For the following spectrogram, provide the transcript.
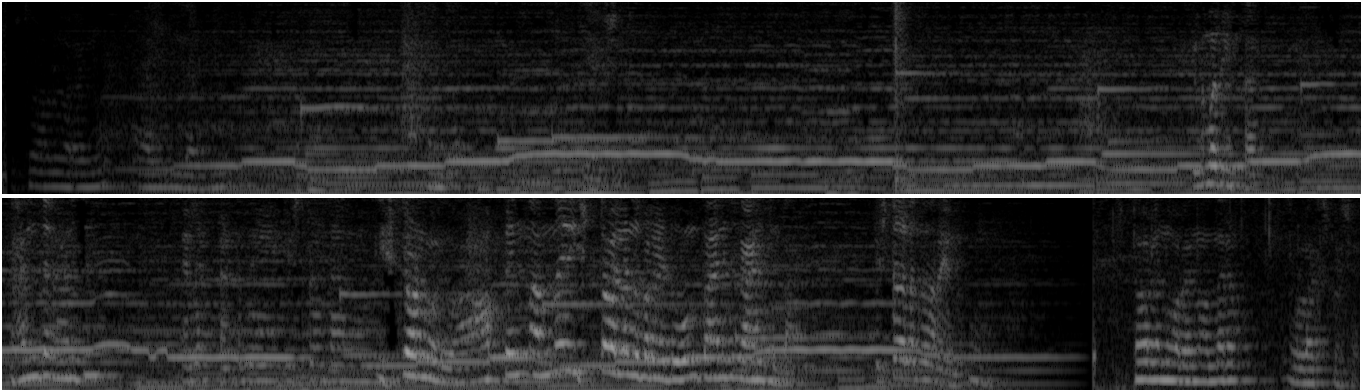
ഇഷ്ടമാണെന്ന് പറയുന്നു ഐ ലവ് യു ഇത് മതി സാർ. ഇഷ്ടമാണെന്ന് പറയുന്നു. ആ പെൺ നന്നായി ഇഷ്ടമല്ലെന്ന് പറഞ്ഞിട്ട് പോകും താനിത് കാണിക്കണ്ട. ഇഷ്ടമല്ലെന്ന് പറയുന്നു. ഇഷ്ടമല്ലെന്ന് പറയുന്നു. അന്നേരം ഉള്ള എക്സ്പ്രഷൻ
